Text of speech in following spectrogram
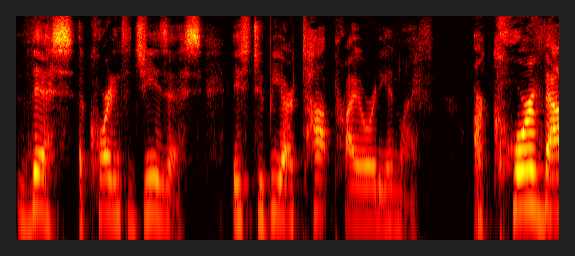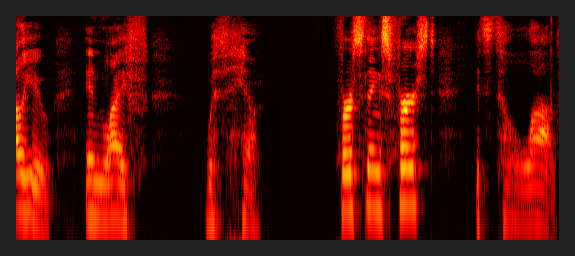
This, according to Jesus, is to be our top priority in life, our core value in life with Him. First things first, it's to love.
